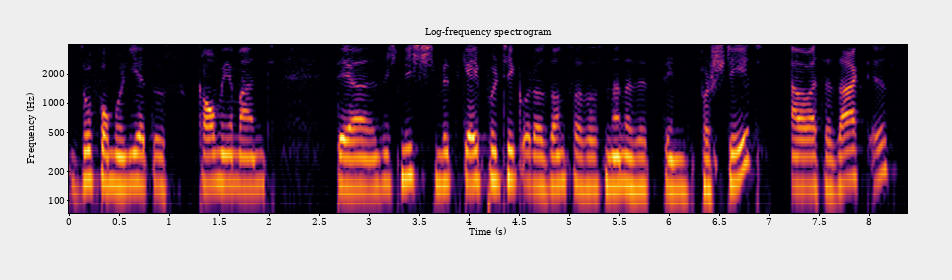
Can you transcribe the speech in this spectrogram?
so formuliert es kaum jemand, der sich nicht mit Geldpolitik oder sonst was auseinandersetzt, den versteht. Aber was er sagt ist,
